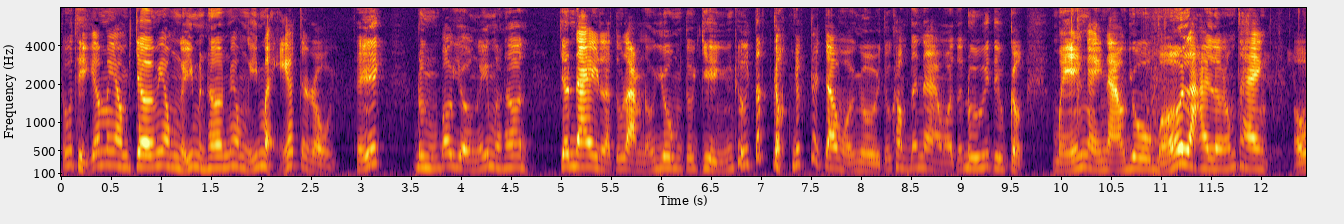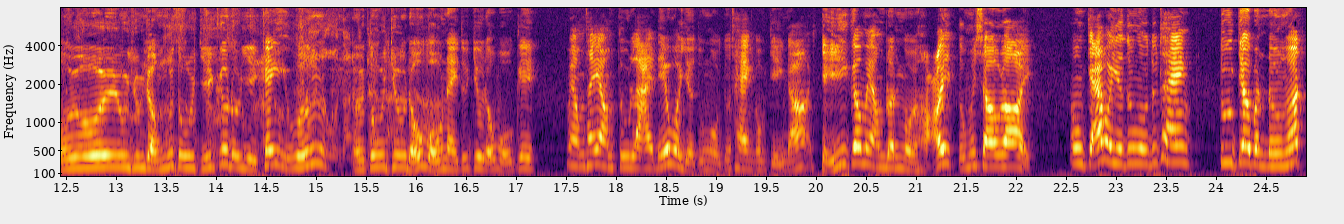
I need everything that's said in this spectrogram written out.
tôi thiệt á mấy ông chơi mấy ông nghĩ mình hơn mấy ông nghĩ mẹ hết rồi. Thiệt đừng bao giờ nghĩ mình hơn trên đây là tôi làm nội dung, tôi truyền những thứ tích cực nhất cho mọi người. Tôi không thể nào mà tôi đưa cái tiêu cực. Mẹ ngày nào vô mở like lên ống than. Ôi ôi chương trình của tôi chỉ có đồ gì khác hiệu ứng rồi tôi chưa đủ bộ này, tôi chưa đủ bộ kia. Mấy ông thấy không? Tôi like đéo bao giờ tôi ngồi tôi than câu chuyện đó. Chỉ có mấy ông lên ngồi hỏi, tôi mới show thôi. Không chả bao giờ tôi ngồi tôi than. Tôi chơi bình thường hết.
